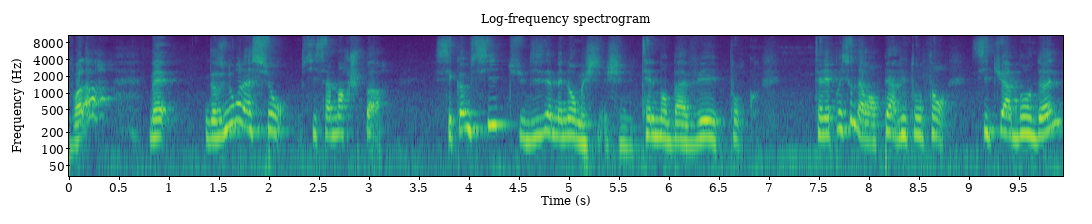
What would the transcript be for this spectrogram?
voilà. Mais dans une relation, si ça marche pas, c'est comme si tu disais mais non mais j'ai tellement bavé, pourquoi? Tu as l'impression d'avoir perdu ton temps. Si tu abandonnes,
